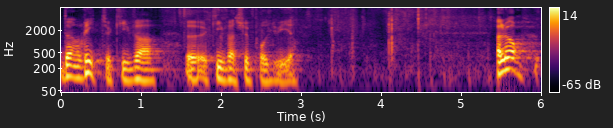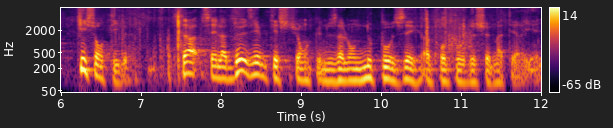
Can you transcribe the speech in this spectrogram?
d'un rite qui va, se produire. Alors, qui sont-ils? Ça, c'est la deuxième question que nous allons nous poser à propos de ce matériel.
